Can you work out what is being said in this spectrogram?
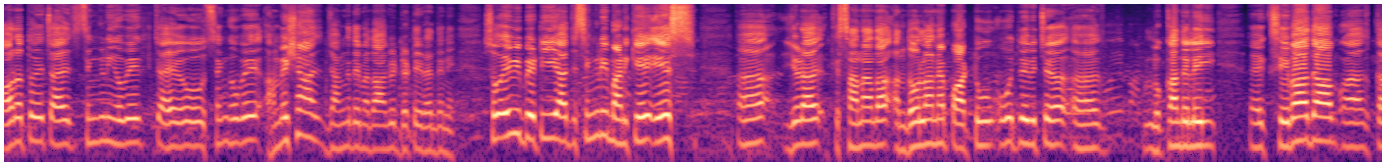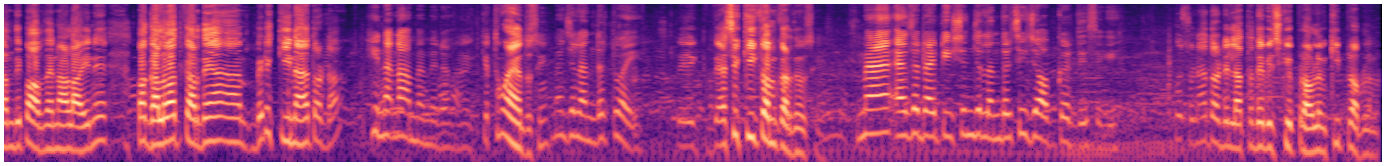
ਔਰਤ ਹੋਵੇ ਚਾਹੇ ਸਿੰਘਣੀ ਹੋਵੇ, ਚਾਹੇ ਉਹ ਸਿੰਘ ਹੋਵੇ, ਹਮੇਸ਼ਾ ਜੰਗ ਦੇ ਮੈਦਾਨ ਵਿੱਚ ਡਟੇ ਰਹਿੰਦੇ ਨੇ। ਸੋ ਇਹ ਵੀ ਬੇਟੀ ਅੱਜ ਸਿੰਘਣੀ ਬਣ ਕੇ ਇਸ ਜਿਹੜਾ ਕਿਸਾਨਾਂ ਦਾ ਅੰਦੋਲਨ ਹੈ ਪਾਰਟ 2 ਉਹਦੇ ਵਿੱਚ ਲੋਕਾਂ ਦੇ ਲਈ ਇੱਕ ਸੇਵਾ ਦਾ ਕਰਨ ਦੀ ਭਾਵਨਾ ਦੇ ਨਾਲ ਆਏ ਨੇ। ਆਪਾਂ ਗੱਲਬਾਤ ਕਰਦੇ ਹਾਂ। ਬੇਟੇ ਕੀ ਨਾਂ ਹੈ ਤੁਹਾਡਾ? ਹਿਨਾ ਨਾਮ ਹੈ ਮੇਰਾ। ਕਿੱਥੋਂ ਆਏ ਹੋ ਤੁਸੀਂ? ਮੈਂ ਜਲੰਧਰ ਤੋਂ ਆਈ। ਤੇ ਵੈਸੇ ਕੀ ਕੰਮ ਕਰਦੇ ਹੋ ਤੁਸੀਂ? ਮੈਂ ਐਜ਼ ਅ ਡਾਈਟੀਸ਼ੀਅਨ ਜਲੰਧਰ 'ਚ ਹੀ ਜੌਬ ਕਰਦੀ ਸੀਗੀ। ਕੋਈ ਸੁਣਿਆ ਤੁਹਾਡੀ ਲੱਤ ਦੇ ਵਿੱਚ ਕੀ ਪ੍ਰੋਬਲਮ ਕੀ ਪ੍ਰੋਬਲਮ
